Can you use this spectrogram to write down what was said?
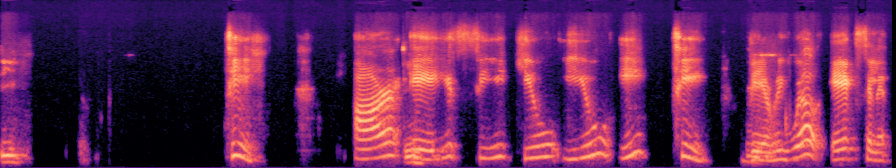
T. T. R A C Q U E T. Mm-hmm. Very well, excellent.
